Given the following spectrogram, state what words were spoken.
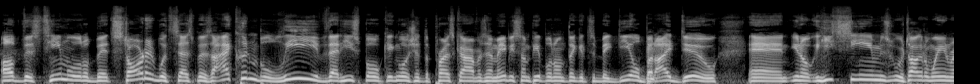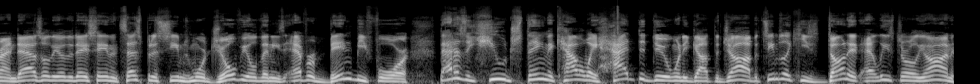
of this team a little bit. Started with Cespedes. I couldn't believe that he spoke English at the press conference, and maybe some people don't think it's a big deal, but I do. And you know, he seems. We were talking to Wayne Randazzo the other day, saying that Cespedes seems more jovial than he's ever been before. That is a huge thing that Callaway had to do when he got the job. It seems like he's done it at least early on,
